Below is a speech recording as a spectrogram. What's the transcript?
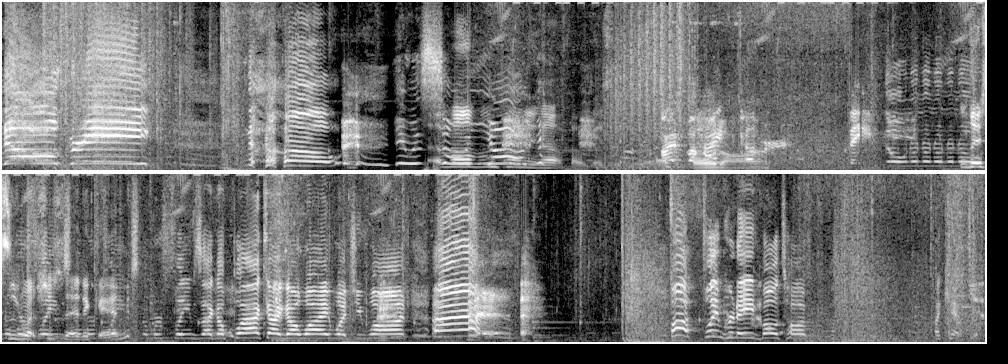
no, Greek! No! He was so Evolve young! probably not focused. I'm behind on. cover. Safe. No, no, no, no, no, no. This no is more what she said no again. Flames, no more flames. I got black, I got white. What you want? Ah! Ah! Flame grenade, Molotov. I can't.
